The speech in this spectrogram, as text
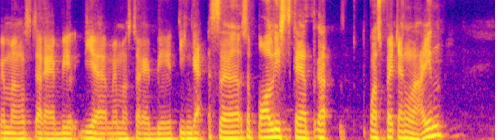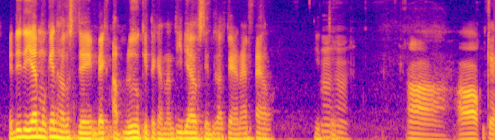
memang secara abil, dia memang secara ability nggak se sepolis kayak prospek yang lain. Jadi dia mungkin harus jadi backup dulu ketika nanti dia harus di draft di NFL gitu. Mhm. Ah, oke.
